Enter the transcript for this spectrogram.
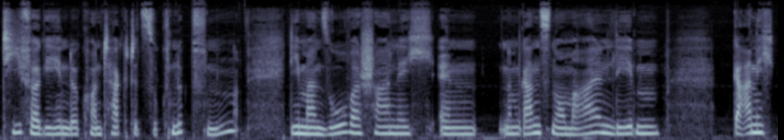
tiefergehende Kontakte zu knüpfen, die man so wahrscheinlich in einem ganz normalen Leben gar nicht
